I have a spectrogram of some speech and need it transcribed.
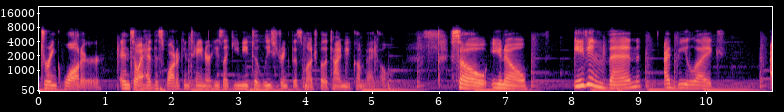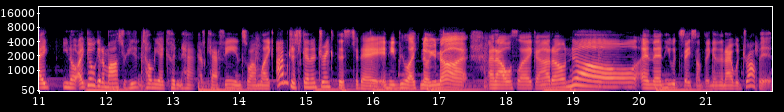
drink water. And so I had this water container. He's like, you need to at least drink this much by the time you come back home. So, you know, even then, I'd be like, I, you know, I go get a monster. He didn't tell me I couldn't have caffeine. So I'm like, I'm just going to drink this today. And he'd be like, no, you're not. And I was like, I don't know. And then he would say something and then I would drop it.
